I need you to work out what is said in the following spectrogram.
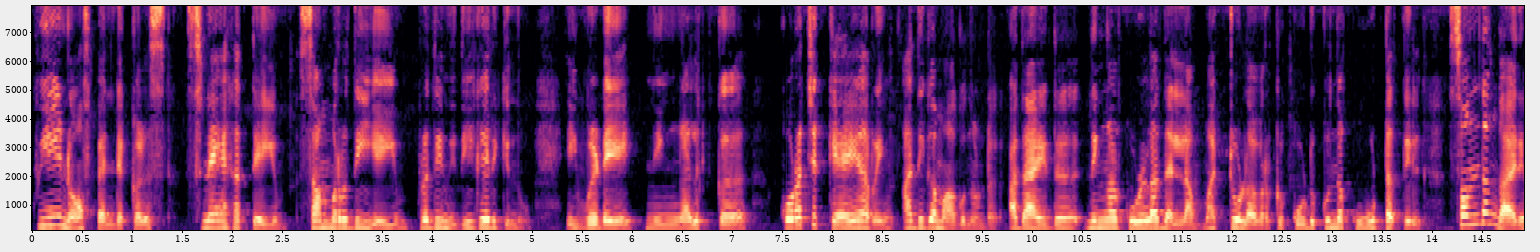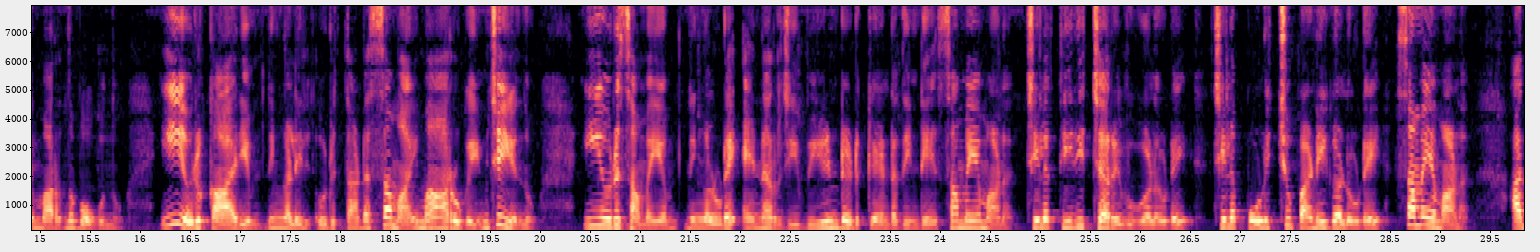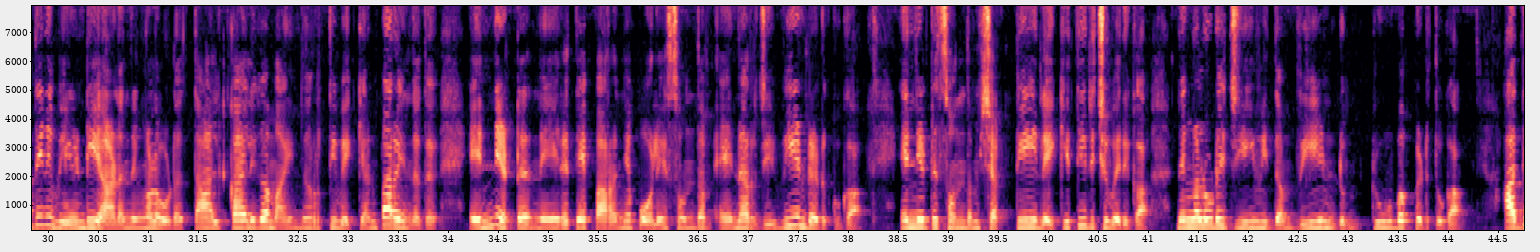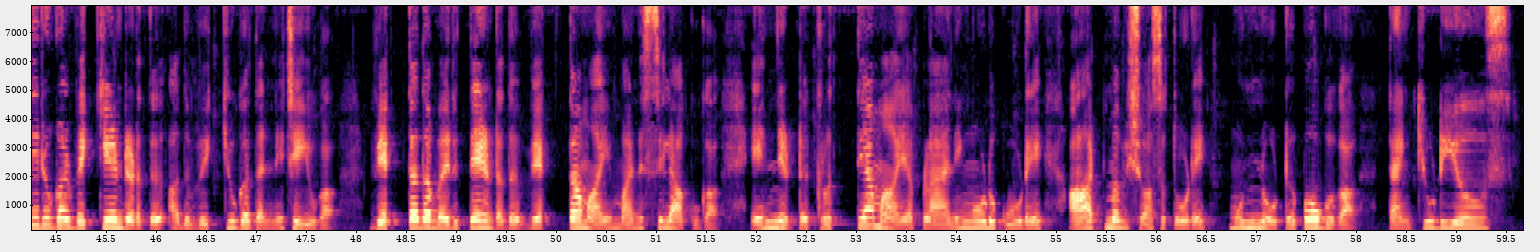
ക്വീൻ ഓഫ് പെൻഡക്കിൾസ് സ്നേഹത്തെയും സമൃദ്ധിയെയും പ്രതിനിധീകരിക്കുന്നു. ഇവിടെ നിങ്ങൾക്ക് കുറച്ച് കെയറിങ് അധികമാകുന്നുണ്ട്. അതായത് നിങ്ങൾക്കുള്ളതെല്ലാം മറ്റുള്ളവർക്ക് കൊടുക്കുന്ന കൂട്ടത്തിൽ സ്വന്തം കാര്യം മറന്നു പോകുന്നു ഈ ഒരു കാര്യം നിങ്ങളിൽ ഒരു തടസ്സമായി മാറുകയും ചെയ്യുന്നു. ഈ ഒരു സമയം നിങ്ങളുടെ എനർജി വീണ്ടെടുക്കേണ്ടതിന്റെ സമയമാണ്. ചില തിരിച്ചറിവുകളുടെ ചില പൊളിച്ചു പണികളുടെ സമയമാണ്. അതിനു വേണ്ടിയാണ് നിങ്ങളോട് താൽക്കാലികമായി നിർത്തിവെക്കാൻ പറയുന്നത്. എന്നിട്ട് നേരത്തെ പറഞ്ഞ പോലെ സ്വന്തം എനർജി വീണ്ടെടുക്കുക. എന്നിട്ട് സ്വന്തം ശക്തിയിലേക്ക് തിരിച്ചു വരിക. നിങ്ങളുടെ ജീവിതം വീണ്ടും രൂപപ്പെടുത്തുക. അതിരുകൾ വെക്കേണ്ടിടത്ത് അത് വെക്കുക തന്നെ ചെയ്യുക. വ്യക്തത വരുത്തേണ്ടത് വ്യക്തമായി മനസ്സിലാക്കുക. എന്നിട്ട് കൃത്യമായ പ്ലാനിങ്ങോടുകൂടെ ആത്മവിശ്വാസത്തോടെ മുന്നോട്ട് പോകുക. Thank you dears.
